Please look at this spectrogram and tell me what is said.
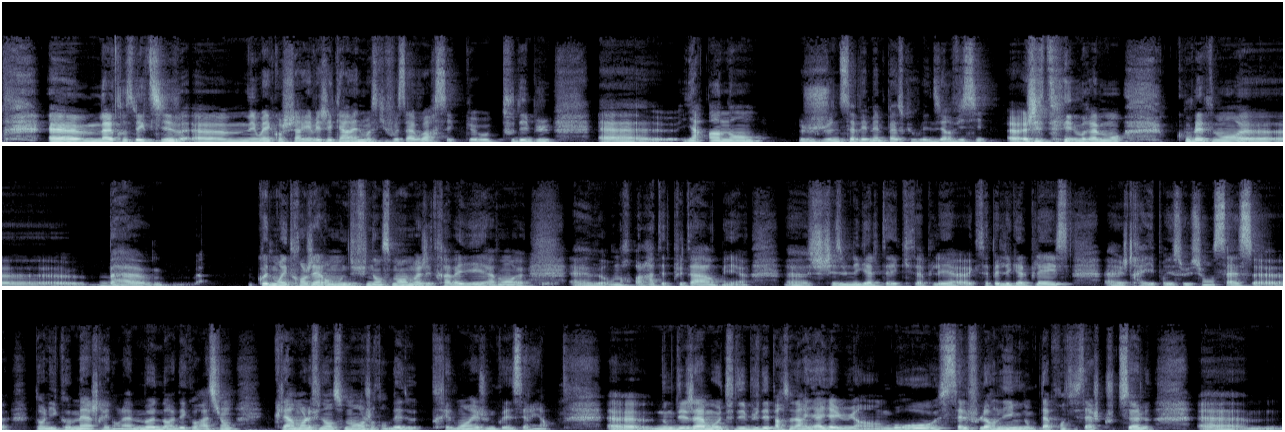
Euh, la rétrospective. Euh, mais ouais, quand je suis arrivée chez Carmen, moi, ce qu'il faut savoir, c'est qu'au tout début, il y a un an, je ne savais même pas ce que voulait dire VC. J'étais vraiment complètement euh, bah, complètement étrangère au monde du financement. Moi, j'ai travaillé avant, on en reparlera peut-être plus tard, mais chez une legal tech qui s'appelait, qui s'appelle Legal Place. je travaillais pour des solutions en SaaS dans l'e-commerce, dans la mode, dans la décoration clairement, le financement, j'entendais de très loin et je ne connaissais rien. Euh, donc déjà, moi, au tout début des partenariats, il y a eu un gros self-learning, donc d'apprentissage toute seule euh,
